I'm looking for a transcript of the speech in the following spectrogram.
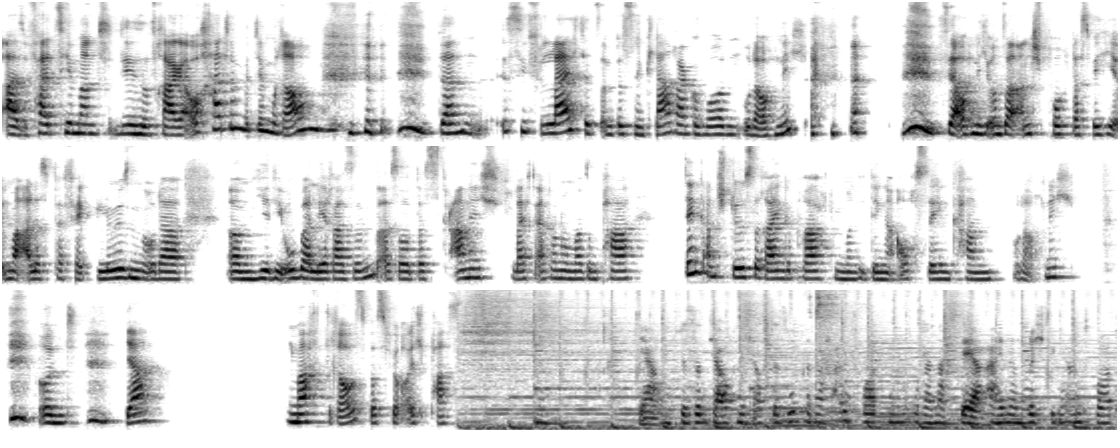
Also falls jemand diese Frage auch hatte mit dem Raum, dann ist sie vielleicht jetzt ein bisschen klarer geworden oder auch nicht. ist ja auch nicht unser Anspruch, dass wir hier immer alles perfekt lösen oder ähm, hier die Oberlehrer sind. Also das gar nicht. Vielleicht einfach nur mal so ein paar Denkanstöße reingebracht, wie man die Dinge auch sehen kann oder auch nicht. Und ja, macht draus, was für euch passt. Ja, und wir sind ja auch nicht auf der Suche nach Antworten oder nach der einen richtigen Antwort.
